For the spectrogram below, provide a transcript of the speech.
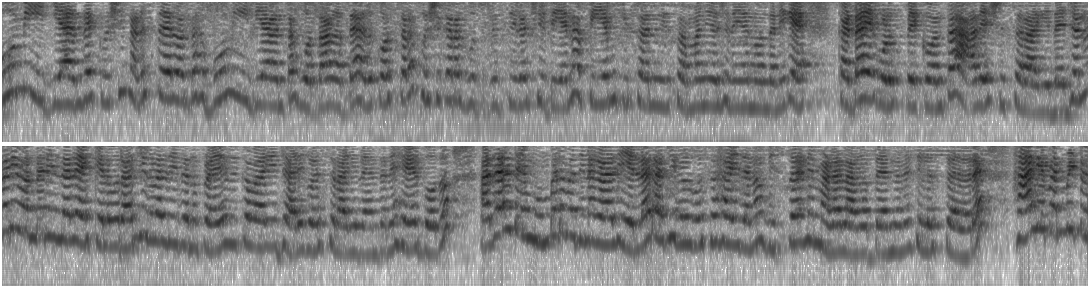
ಭೂಮಿ ಇದೆಯಾ? ಅಂದ್ರೆ ಕೃಷಿ ನಡೆಸ್ತಾ ಇರುವಂತಹ ಭೂಮಿ ಇದೆಯಾ ಅಂತ ಗೊತ್ತಾಗುತ್ತೆ. ಅದಕ್ಕೋಸ್ಕರ ಕೃಷಿಕರ ಗುರುತಿನ ಚೀಟಿಯನ್ನ ಪಿಎಂ ಕಿಸಾನ್ ಸಮ್ಮಾನ್ ಯೋಜನೆಯ ನೋಂದಣಿಗೆ ಕಡ್ಡಾಯಗೊಳಿಸಬೇಕು ಅಂತ ಆದೇಶಿಸಲಾಗಿದೆ. ಜನವರಿ ಒಂದರಿಂದಲೇ ಕೆಲವು ರಾಜ್ಯಗಳಲ್ಲಿ ಇದನ್ನು ಪ್ರಾಯೋಗಿಕವಾಗಿ ಜಾರಿಗೊಳಿಸಲಾಗಿದೆ ಅಂತಾನೆ ಹೇಳ್ಬೋದು. ಅದಲ್ಲದೆ ಮುಂಬರುವ ದಿನಗಳಲ್ಲಿ ಎಲ್ಲಾ ರಾಜ್ಯಗಳಿಗೂ ಸಹ ಇದನ್ನು ವಿಸ್ತರಣೆ ಮಾಡಲಾಗುತ್ತೆ ಅಂತಾನೆ ತಿಳಿಸ್ತಾ ಇದ್ದಾರೆ. ಹಾಗೆ ಬಂದ್ಬಿಟ್ಟು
